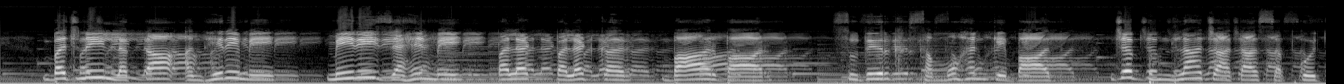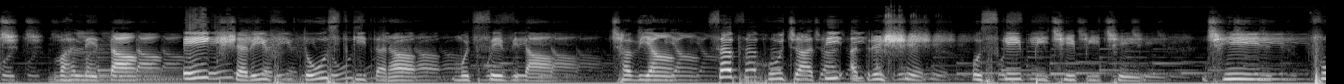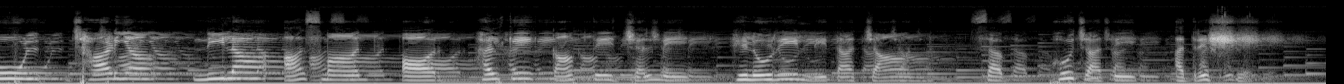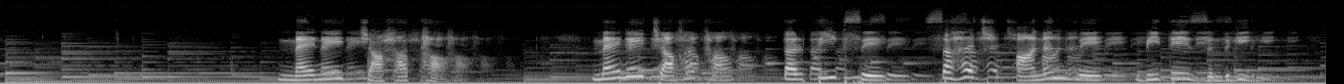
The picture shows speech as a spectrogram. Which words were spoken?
बजने लगता अंधेरे में, मेरे जहन में पलट पलट कर बार बार सुदीर्घ सम्मोहन के बाद जब धुंधला जाता सब कुछ, वह लेता एक शरीफ दोस्त की तरह मुझसे विदा। छविया सब हो जाती अदृश्य उसके पीछे पीछे झील, फूल, झाड़िया, नीला आसमान और हल्के कांपते जल में हिलोरे लेता चाँद। सब हो जाते अदृश्य। मैंने चाहा था। मैंने चाहा था तरतीब से सहज आनंद में बीते ज़िंदगी।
